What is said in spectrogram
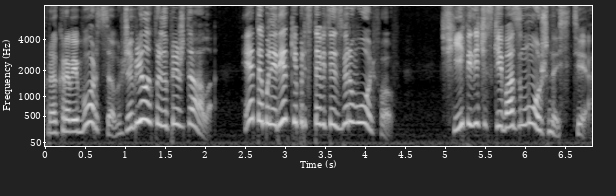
Про кровеборцев Джибрил их предупреждала. Это были редкие представители звервольфов, чьи физические возможности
